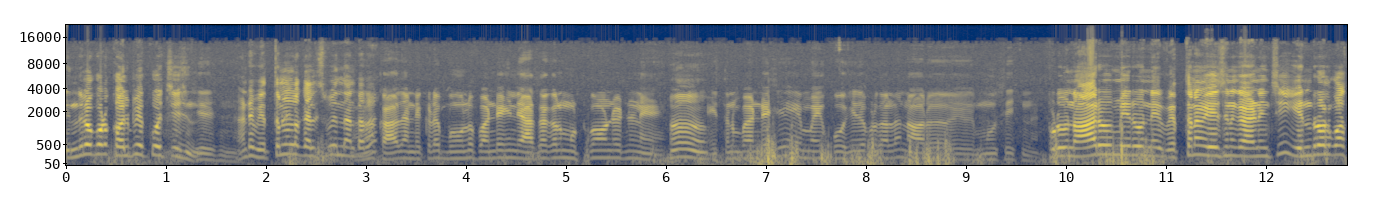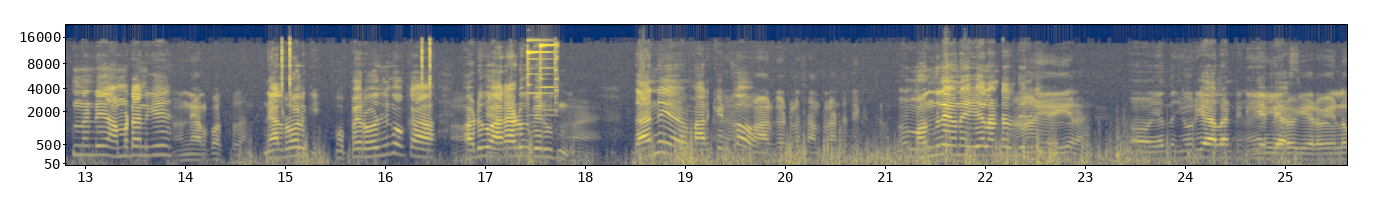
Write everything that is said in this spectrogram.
ఇందులో కూడా కలుపు ఎక్కువ వచ్చేసింది. చేసింది. అంటే విత్తనంలో కలిసిపోయింది అంటారా? కాదండి ఇక్కడ భూమిలో పండేసింది. యాసకాలం ముట్టుకోండి ఆ. ఇత్తనం పండేసి మై పోసేటప్పుడు కల్లా నారు మూసేసిందండి ఇప్పుడు నారు మీరు విత్తనం వేసిన కాడి నుంచి ఎన్ని రోజులకు వస్తుందండి అమ్మటానికి? నెలకు వస్తుందండి. నెల రోజులకి. ముప్పై రోజులకి ఒక అడుగు అర అడుగు పెరుగుతుంది. దాన్ని మార్కెట్లో మార్కెట్లో సంతరంట మందులు ఏమైనా వేయాలంటారు యూరియా అలాంటి ఇరవై ఇరవైలో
